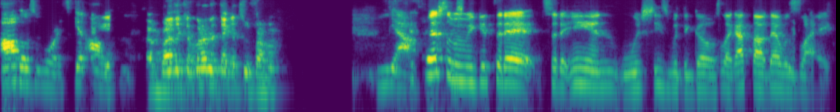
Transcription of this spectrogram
all those awards. Get all of them. Her brother can learn a thing or two from her. Yeah. Especially when we get to that to the end when she's with the ghost. Like I thought that was like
